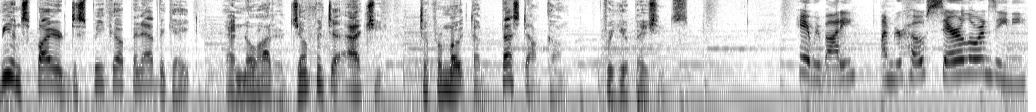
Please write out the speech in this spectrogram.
be inspired to speak up and advocate, and know how to jump into action to promote the best outcome for your patients. Hey, everybody, I'm your host, Sarah Lorenzini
